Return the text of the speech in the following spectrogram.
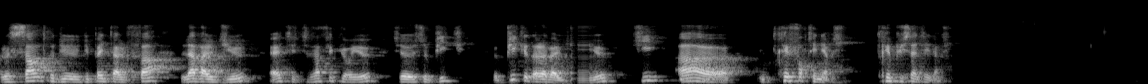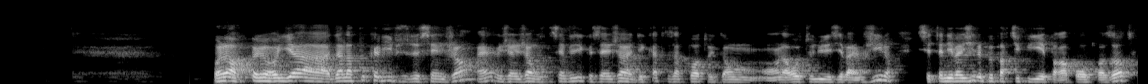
le centre du, du Pentalpha, la Val-Dieu. Hein, c'est tout à fait curieux, ce, pic, le pic de la Val-Dieu, qui a euh, une très forte énergie, très puissante énergie. Voilà, alors il y a dans l'Apocalypse de Saint Jean, hein, Jean, dire que Saint Jean est des quatre apôtres dont on a retenu les évangiles. C'est un évangile un peu particulier par rapport aux trois autres.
